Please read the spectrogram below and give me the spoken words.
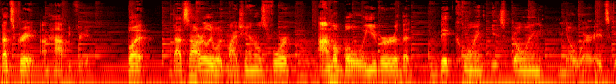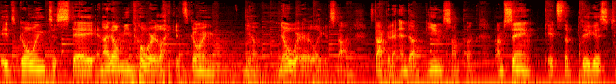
that's great. I'm happy for you. But that's not really what my channel is for. I'm a believer that Bitcoin is going nowhere. It's it's going to stay, and I don't mean nowhere like it's going, you know, nowhere like it's not. It's not going to end up being something. I'm saying it's the biggest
